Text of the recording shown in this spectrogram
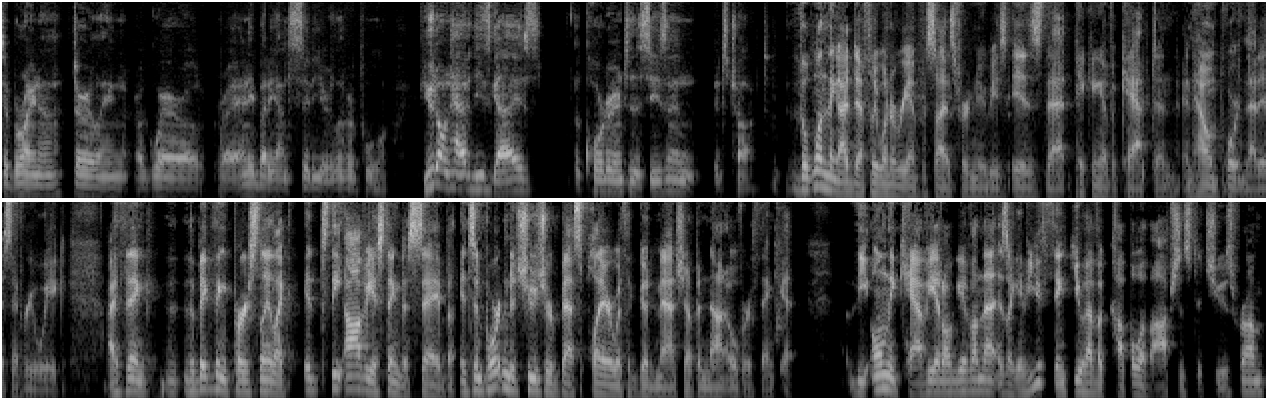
De Bruyne, Sterling, Aguero, right? Anybody on City or Liverpool if you don't have these guys a quarter into the season, it's chalked. The one thing I definitely want to reemphasize for newbies is that picking of a captain and how important that is every week. I think the big thing personally, like it's the obvious thing to say, but it's important to choose your best player with a good matchup and not overthink it the only caveat I'll give on that is like if you think you have a couple of options to choose from,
